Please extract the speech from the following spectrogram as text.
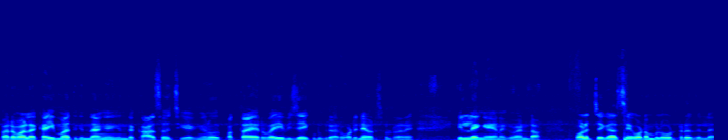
பரவாயில்ல கைமாத்துக்கு இருந்தாங்க இந்த காசை வச்சுக்கங்கன்னு ஒரு பத்தாயிரம் ரூபாய் விஜய் கொடுக்குறாரு. உடனே அவர் சொல்கிறாரு இல்லைங்க எனக்கு வேண்டாம். உழைச்ச காசே உடம்புல ஒட்டுறதில்ல.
